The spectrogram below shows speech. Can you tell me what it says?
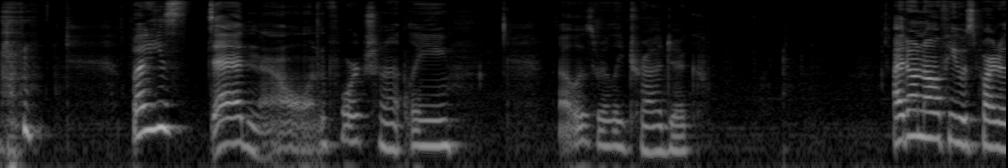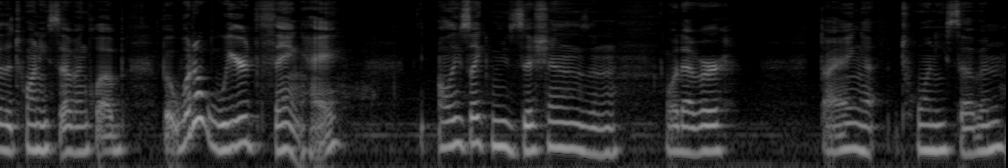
but he's dead now, unfortunately. That was really tragic. I don't know if he was part of the 27 Club, but what a weird thing, hey? All these like musicians and whatever dying at 27.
